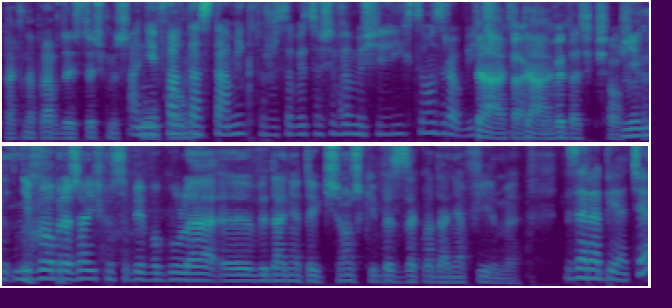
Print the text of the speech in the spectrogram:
Tak naprawdę jesteśmy A spółką. nie fantastami, którzy sobie coś wymyślili i chcą zrobić. Tak, Tak, tak. wydać książkę. Nie, nie wyobrażaliśmy sobie w ogóle e, wydania tej książki bez zakładania firmy. Zarabiacie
